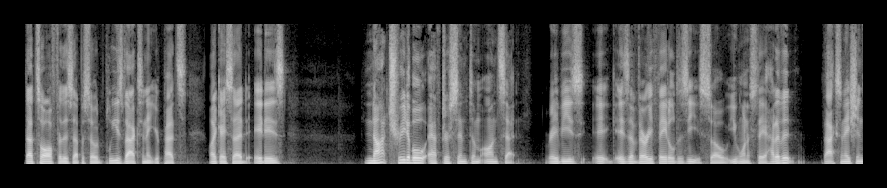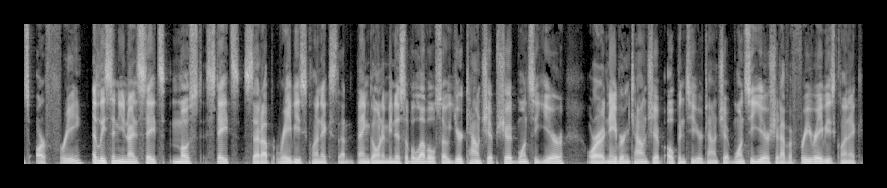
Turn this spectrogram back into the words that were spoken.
that's all for this episode. Please vaccinate your pets. Like I said, it is not treatable after symptom onset. Rabies is a very fatal disease, so you want to stay ahead of it. Vaccinations are free. At least in the United States, most states set up rabies clinics that then go on a municipal level. So your township should once a year, or a neighboring township open to your township once a year, should have a free rabies clinic.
